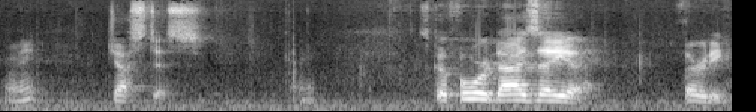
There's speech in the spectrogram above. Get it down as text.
right? Justice. Let's go forward to Isaiah 30.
